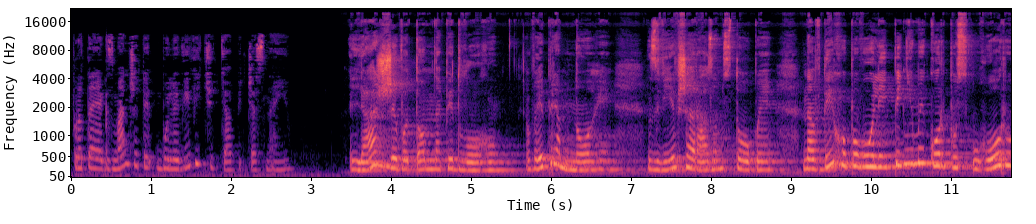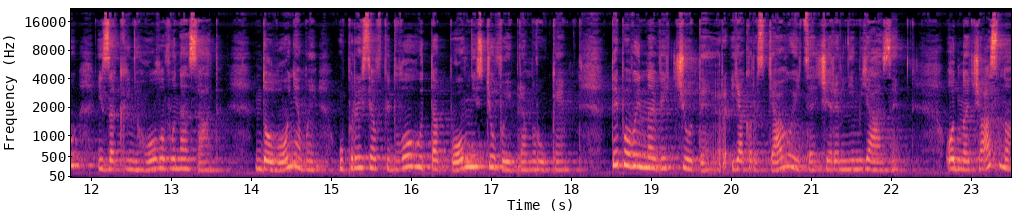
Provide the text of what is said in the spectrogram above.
про те, як зменшити больові відчуття під час неї. Ляж животом на підлогу, випрям ноги, звівши разом стопи. На вдиху поволі підніми корпус угору і закинь голову назад. Долонями уприся в підлогу та повністю випрям руки. Ти повинна відчути, як розтягуються черевні м'язи. Одночасно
